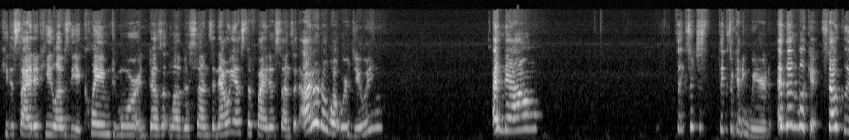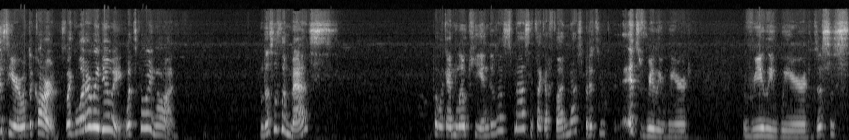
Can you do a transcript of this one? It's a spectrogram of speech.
he decided he loves the acclaimed more and doesn't love his sons, and now he has to fight his sons. And I don't know what we're doing. And now things are just things are getting weird. And then look at Stokely's here with the cards. Like, what are we doing? What's going on? This is a mess. But like I'm low key into this mess. It's like a fun mess, but it's it's really weird. Really weird. This is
